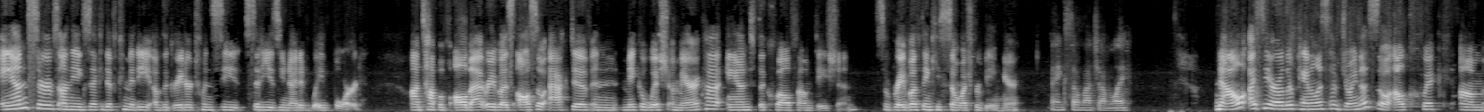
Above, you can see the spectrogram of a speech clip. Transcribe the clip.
and serves on the executive committee of the Greater Twin Cities United Way Board. On top of all that, Reba is also active in Make-A-Wish America and the Quell Foundation. So Reba, thank you so much for being here. Thanks so much, Emily. Now I see our other panelists have joined us, so I'll quick um,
